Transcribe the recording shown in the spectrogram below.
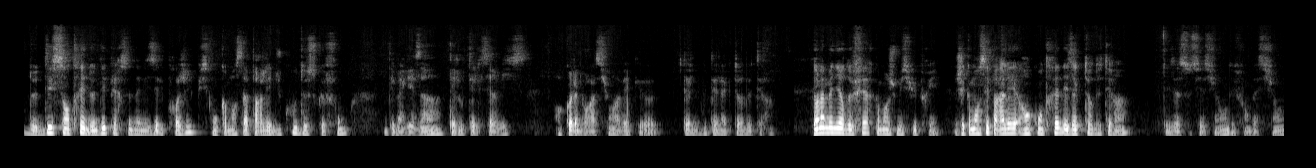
décentrer, de dépersonnaliser le projet, puisqu'on commence à parler du coup de ce que font des magasins, tel ou tel service, en collaboration avec euh, tel ou tel acteur de terrain. Dans la manière de faire, comment je m'y suis pris? J'ai commencé par aller rencontrer des acteurs de terrain, des associations, des fondations,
